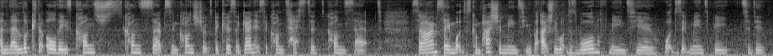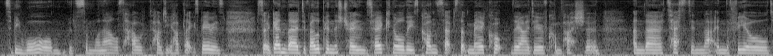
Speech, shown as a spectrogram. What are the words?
and they're looking at all these con- concepts and constructs because again, it's a contested concept. So I'm saying, what does compassion mean to you? But actually, what does warmth mean to you? What does it mean to be to do, to be warm with someone else? How how do you have that experience? So again, they're developing this training, taking all these concepts that make up the idea of compassion, and they're testing that in the field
